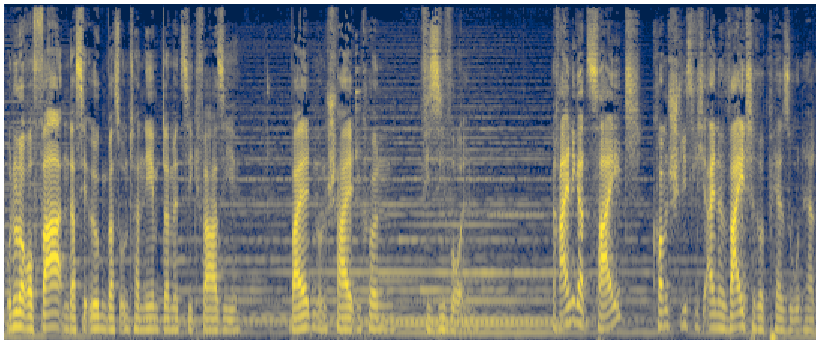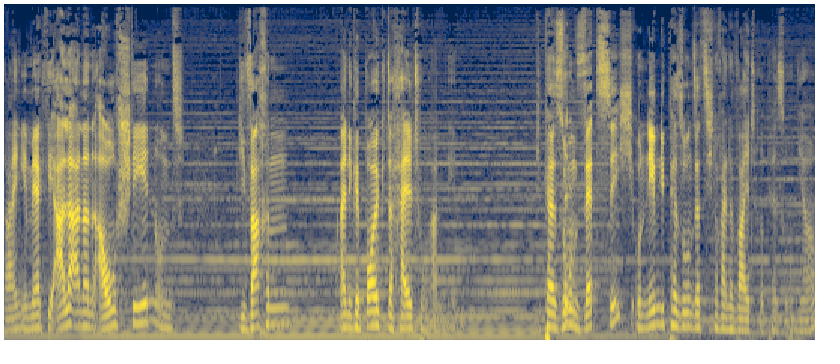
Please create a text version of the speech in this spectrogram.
und nur darauf warten, dass ihr irgendwas unternehmt, damit sie quasi walten und schalten können, wie sie wollen. Nach einiger Zeit kommt schließlich eine weitere Person herein. Ihr merkt, wie alle anderen aufstehen und die Wachen eine gebeugte Haltung annehmen. Die Person setzt sich und neben die Person setzt sich noch eine weitere Person, ja?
